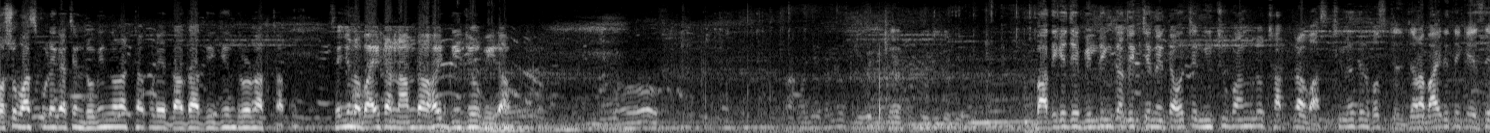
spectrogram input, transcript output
বসবাস করে গেছেন রবীন্দ্রনাথ ঠাকুরের দাদা দ্বিজেন্দ্রনাথ ঠাকুর। সেই জন্য বাড়িটার নাম দেওয়া হয় দ্বিজ বিরাম বাদিকে যে বিল্ডিংটা দেখছেন, এটা হচ্ছে নিচু বাংলো ছাত্রাবাস, ছেলেদের হোস্টেল যারা বাইরে থেকে এসে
